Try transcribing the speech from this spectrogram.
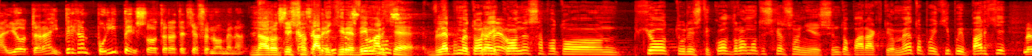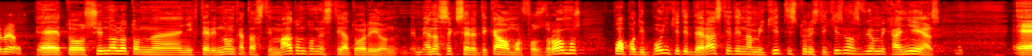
παλιότερα υπήρχαν πολύ περισσότερα τέτοια φαινόμενα. Να ρωτήσω κάτι, κύριε Δήμαρχε. Βλέπουμε τώρα εικόνες από τον πιο τουριστικό δρόμο της Χερσονήσου. Είναι το παράκτιο μέτωπο, εκεί που υπάρχει ε, το σύνολο των ε, νυχτερινών καταστημάτων, των εστιατορίων. Ένας εξαιρετικά όμορφος δρόμος που αποτυπώνει και την τεράστια δυναμική της τουριστικής μας βιομηχανίας. Ε,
